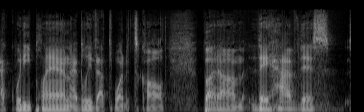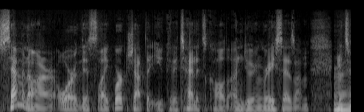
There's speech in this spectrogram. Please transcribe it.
Equity Plan. I believe that's what it's called. But um, they have this seminar or this like workshop that you can attend. It's called Undoing Racism. It's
